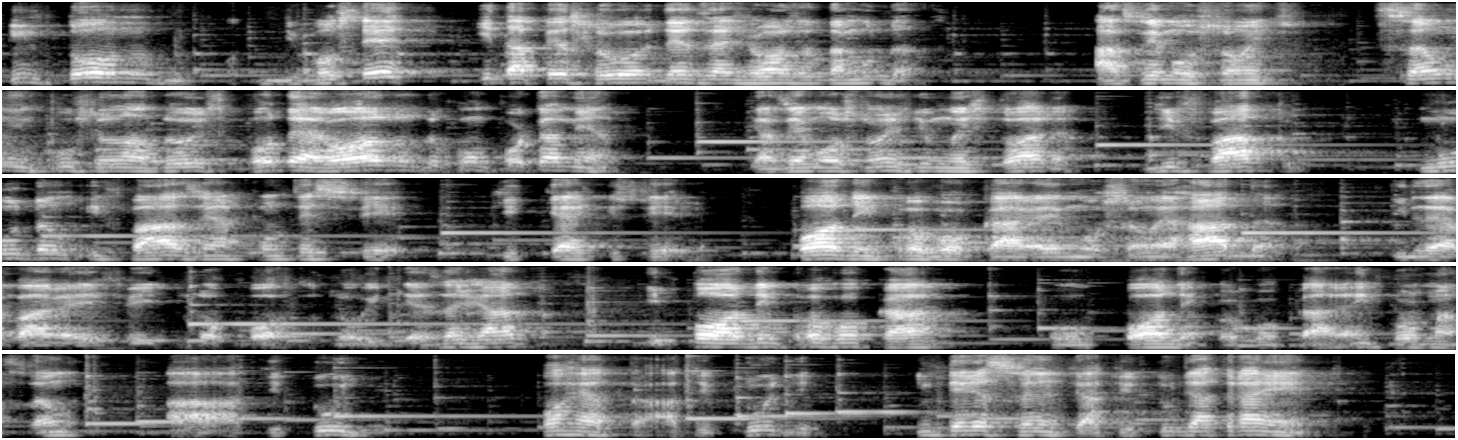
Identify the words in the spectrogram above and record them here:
em torno de você e da pessoa desejosa da mudança. As emoções são impulsionadores poderosos do comportamento. E as emoções de uma história, de fato, mudam e fazem acontecer o que quer que seja. Podem provocar a emoção errada e levar a efeitos opostos ou indesejados, e podem provocar ou podem provocar a informação, a atitude correta, atitude interessante, atitude atraente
